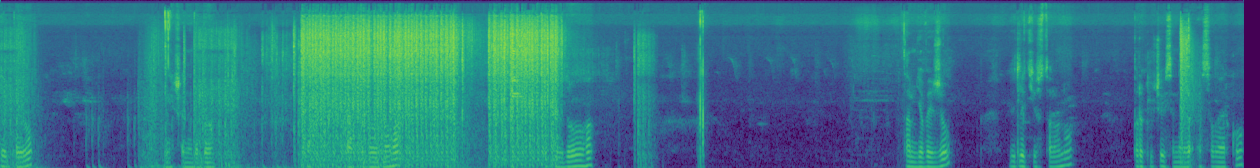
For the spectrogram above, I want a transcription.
Добив. Ні, ще не добив. Так, добив одного. Добив другого. Там я вижив, відлетів в сторону, переключився на СЛР-ку.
